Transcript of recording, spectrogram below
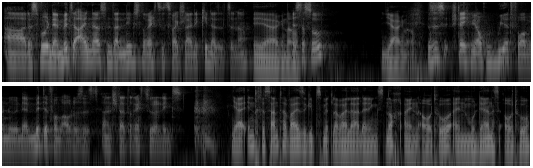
Ah, das wo in der Mitte einer ist und dann links und rechts so zwei kleine Kindersitze, ne? Ja, genau. Ist das so? Ja, genau. Das ist, stelle ich mir auch weird vor, wenn du in der Mitte vom Auto sitzt, anstatt rechts oder links. Ja, interessanterweise gibt es mittlerweile allerdings noch ein Auto, ein modernes Auto,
